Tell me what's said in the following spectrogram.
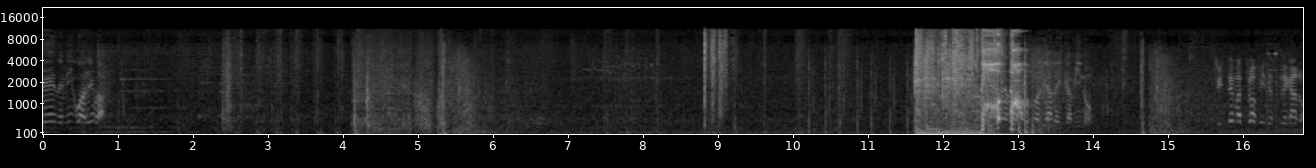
Enemigo arriba. Aliada en camino. Sistema Trophy desplegado.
